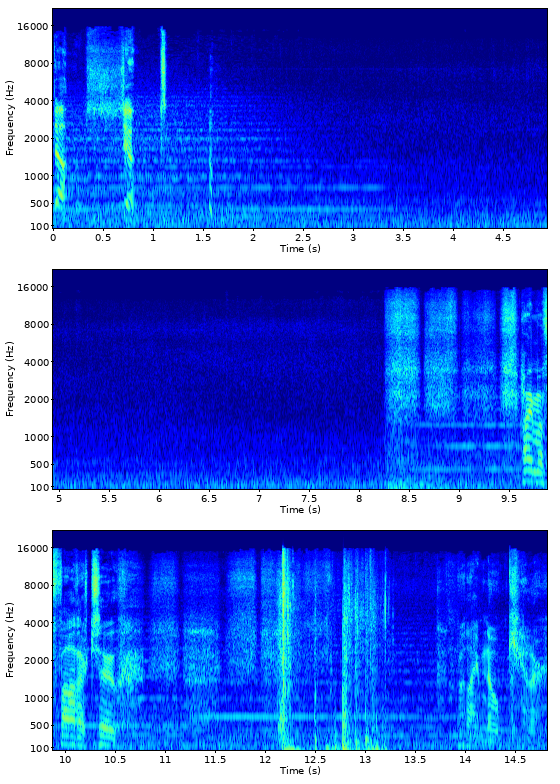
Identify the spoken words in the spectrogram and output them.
don't shoot. I'm a father too. But I'm no killer.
